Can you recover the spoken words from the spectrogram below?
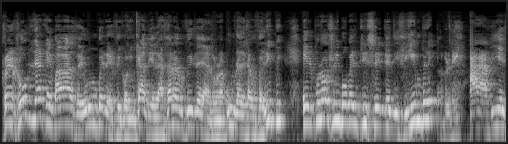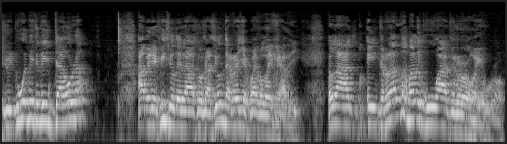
resulta que va a hacer un benéfico en Cádiz, en la sala anfiteatro, la punta de San Felipe, el próximo 26 de diciembre, a las 19.30 horas, a beneficio de la Asociación de Reyes Magos de Cádiz. La entrada vale 4 euros.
